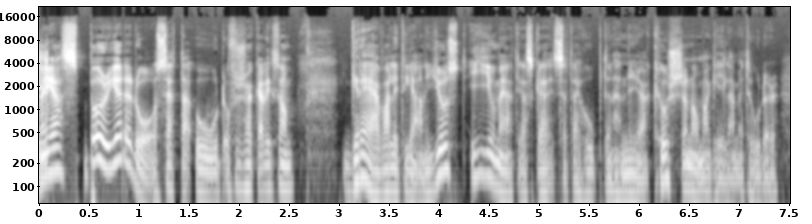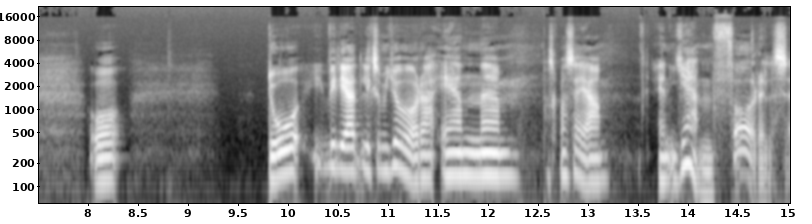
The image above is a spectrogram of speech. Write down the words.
Men jag började då sätta ord och försöka liksom gräva lite grann, just i och med att jag ska sätta ihop den här nya kursen om agila metoder. Och då vill jag liksom göra en, eh, vad ska man säga, en jämförelse.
